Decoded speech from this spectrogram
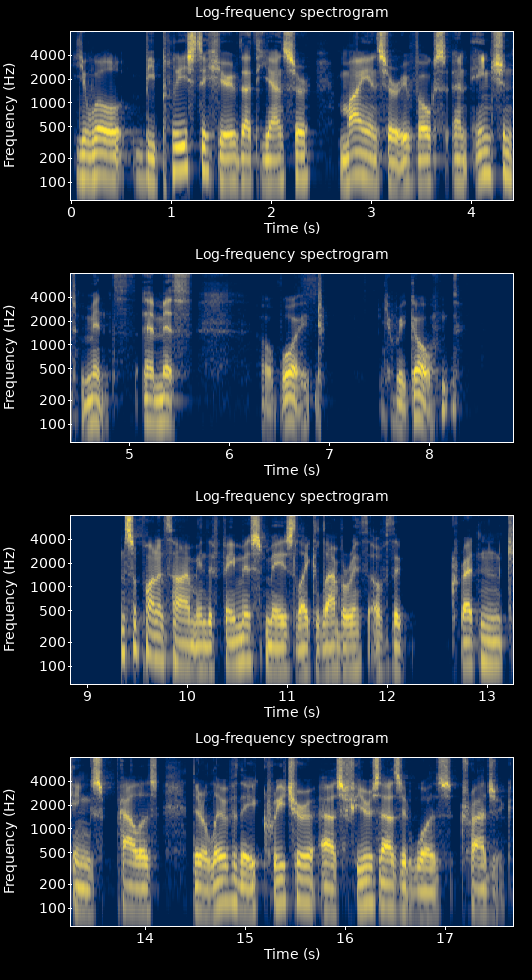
You will be pleased to hear that the answer, my answer, evokes an ancient myth. A myth. Oh boy, here we go. Once upon a time, in the famous maze-like labyrinth of the Cretan king's palace, there lived a creature as fierce as it was tragic,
